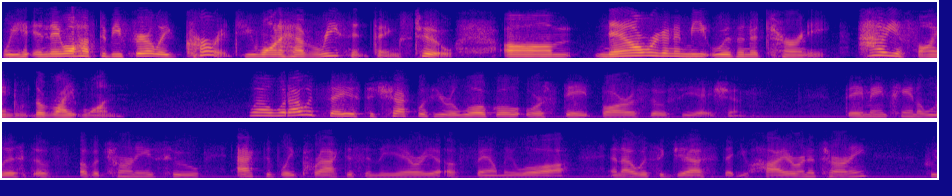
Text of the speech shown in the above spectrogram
We and they all have to be fairly current. You want to have recent things too. Um, now we're going to meet with an attorney. How do you find the right one? Well, what I would say is to check with your local or state bar association. They maintain a list of, of attorneys who actively practice in the area of family law, and I would suggest that you hire an attorney who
